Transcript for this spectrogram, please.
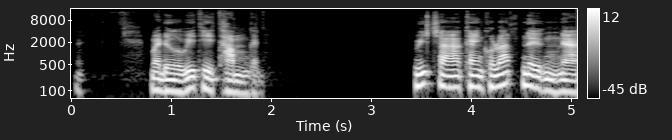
4มาดูวิธีทำกัน วิชาแคลคูลัส1นะ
